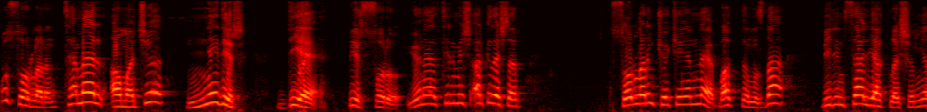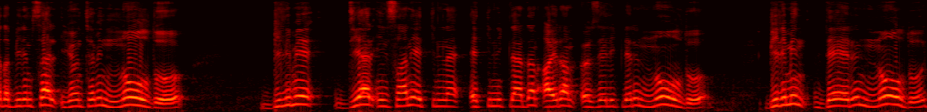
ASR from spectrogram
Bu soruların temel amacı nedir diye bir soru yöneltilmiş. Arkadaşlar soruların kökenine baktığımızda bilimsel yaklaşım ya da bilimsel yöntemin ne olduğu, bilimi diğer insani etkinliklerden ayıran özelliklerin ne olduğu, bilimin değerinin ne olduğu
